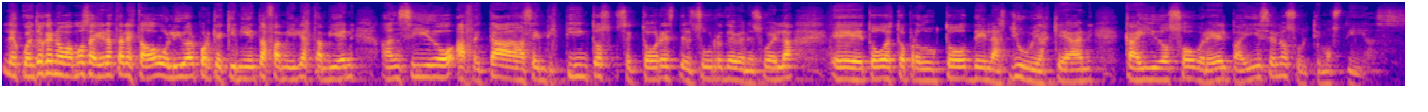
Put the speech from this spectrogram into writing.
Les cuento que nos vamos a ir hasta el estado Bolívar porque 500 familias también han sido afectadas en distintos sectores del sur de Venezuela. Eh, todo esto producto de las lluvias que han caído sobre el país en los últimos días.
